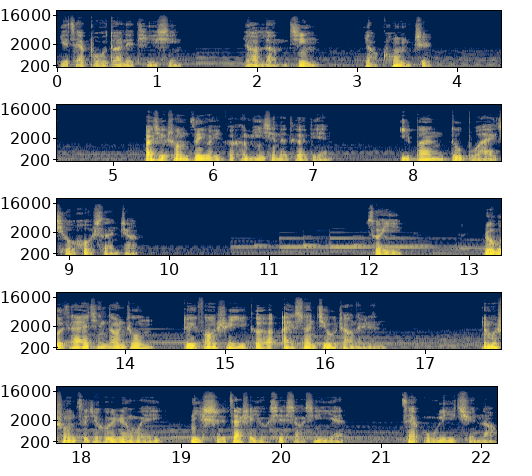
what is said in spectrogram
也在不断的提醒，要冷静。要控制，而且双子有一个很明显的特点，一般都不爱秋后算账。所以，如果在爱情当中，对方是一个爱算旧账的人，那么双子就会认为你实在是有些小心眼，在无理取闹。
